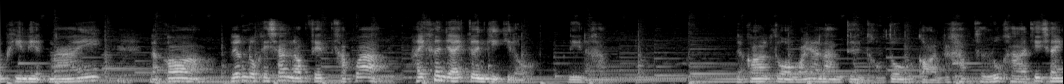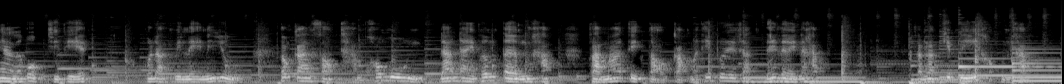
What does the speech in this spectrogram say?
ลพีเรียดไหมแล้วก็เรื่อง location offset ครับว่าให้เคลื่อนย้ายเกินกี่กิโลนี่นะครับแล้วก็ตัวไว้อะลามเตือนของตัวอุปกรณ์นะครับถึงลูกค้าที่ใช้งานระบบ GPS Product Relay นี้อยู่ ต้องการสอบถามข้อมูลด้านใดเพิ่มเติมนะครับ สามารถติดต่อกลับมาที่บริษัทได้เลยนะครับสำหรับคลิปนี้ขอบคุณครับ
